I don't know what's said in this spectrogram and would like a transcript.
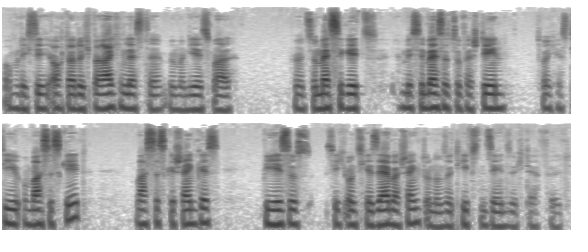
hoffentlich sich auch dadurch bereichen lässt, ne, wenn man jedes Mal, wenn man zur Messe geht, ein bisschen besser zu verstehen, solch als die, um was es geht, was das Geschenk ist, wie Jesus sich uns hier selber schenkt und unsere tiefsten Sehnsüchte erfüllt.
